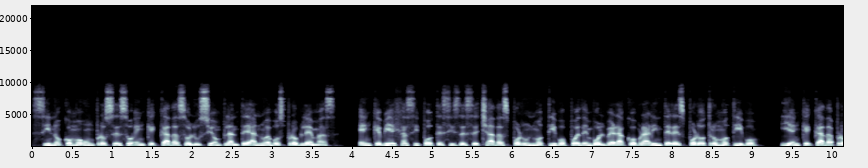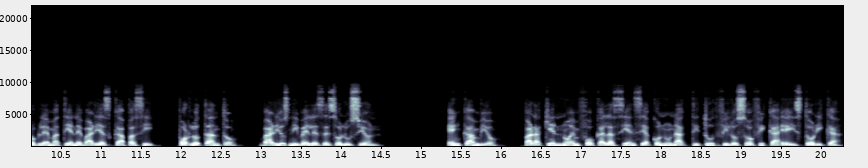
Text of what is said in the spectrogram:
sino como un proceso en que cada solución plantea nuevos problemas, en que viejas hipótesis desechadas por un motivo pueden volver a cobrar interés por otro motivo, y en que cada problema tiene varias capas y, por lo tanto, varios niveles de solución. En cambio, para quien no enfoca la ciencia con una actitud filosófica e histórica,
